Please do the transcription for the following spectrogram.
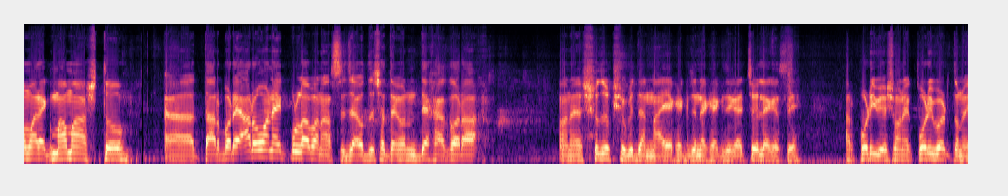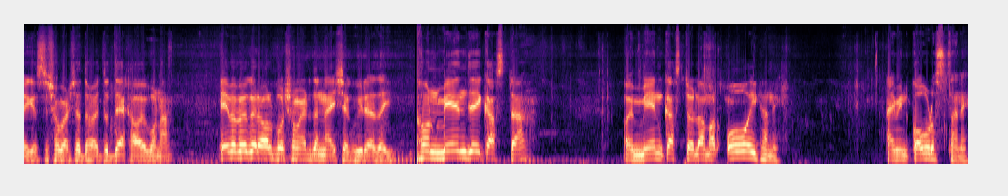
আমার এক মামা আসতো তারপরে আরও অনেক পোলাবান আছে যা ওদের সাথে এখন দেখা করা মানে সুযোগ সুবিধা নাই এক একজন এক এক জায়গায় চলে গেছে। আর পরিবেশ অনেক পরিবর্তন হয়ে গেছে সবার সাথে হয়তো দেখা হইব না। এভাবে করে অল্প সময়ের জন্য আইসা ঘুরে যাই। এখন মেন যে কাজটা ওই মেন কাজটা হলো আমার ওইখানে আই মিন কবরস্থানে।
